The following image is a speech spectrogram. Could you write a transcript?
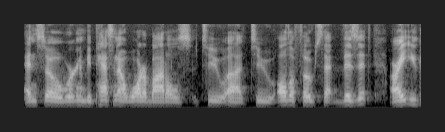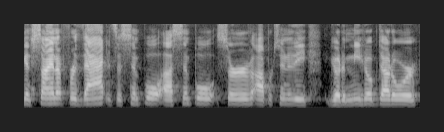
And so we're going to be passing out water bottles to, uh, to all the folks that visit. All right, you can sign up for that. It's a simple, uh, simple serve opportunity. Go to meethope.org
